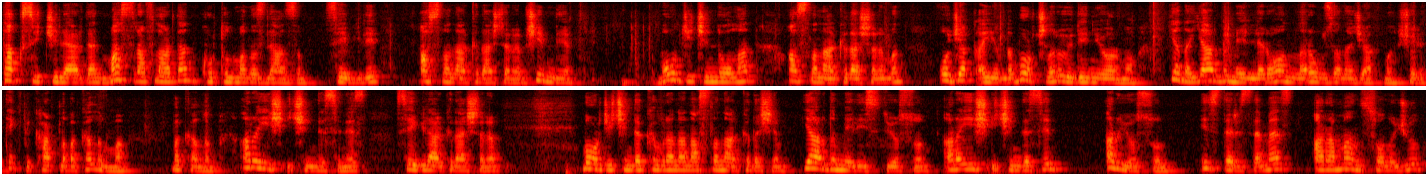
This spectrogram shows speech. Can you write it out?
taksitçilerden masraflardan kurtulmanız lazım. Sevgili aslan arkadaşlarım şimdi borç içinde olan aslan arkadaşlarımın Ocak ayında borçları ödeniyor mu? Ya da yardım elleri onlara uzanacak mı? Şöyle tek bir kartla bakalım mı? Bakalım. Arayış içindesiniz sevgili arkadaşlarım. Borç içinde kıvranan aslan arkadaşım. Yardım eli istiyorsun. Arayış içindesin. Arıyorsun. İster istemez araman sonucu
